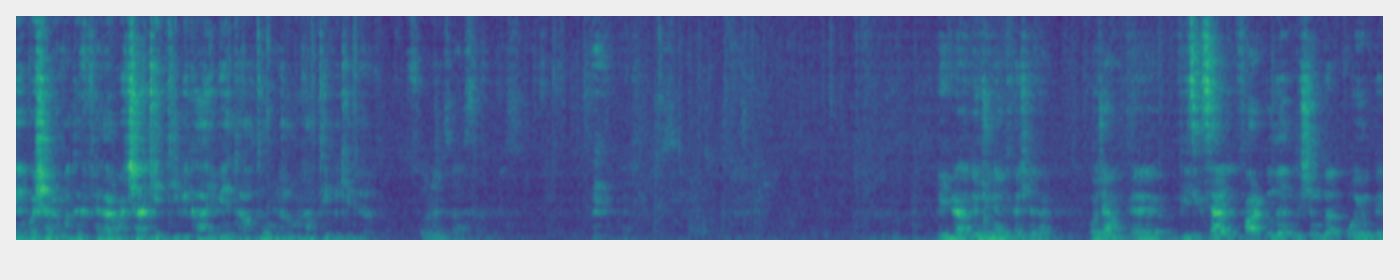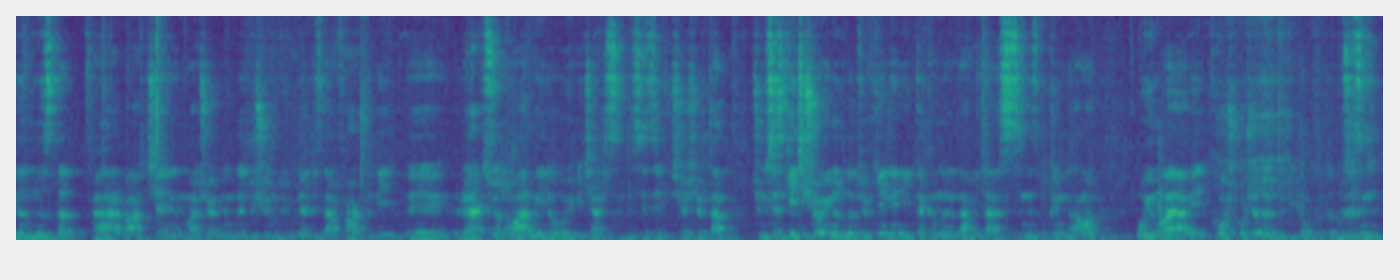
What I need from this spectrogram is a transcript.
e, başaramadık. Fenerbahçe hak ettiği bir galibiyet aldı. Onları buradan tebrik ediyorum. Sorularınız varsa alırız. Bilgi Radyo Cüneyt Peşeler. Hocam e, fiziksel farklılığın dışında oyun planınızda Fenerbahçe'nin maç önünde düşündüklerinizden farklı bir e, reaksiyonu var mıydı oyun içerisinde sizi şaşırtan? Çünkü siz geçiş oyununda Türkiye'nin en iyi takımlarından bir tanesisiniz. Bugün ama oyun bayağı bir koş koşa döndü bir noktada. Bu sizin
